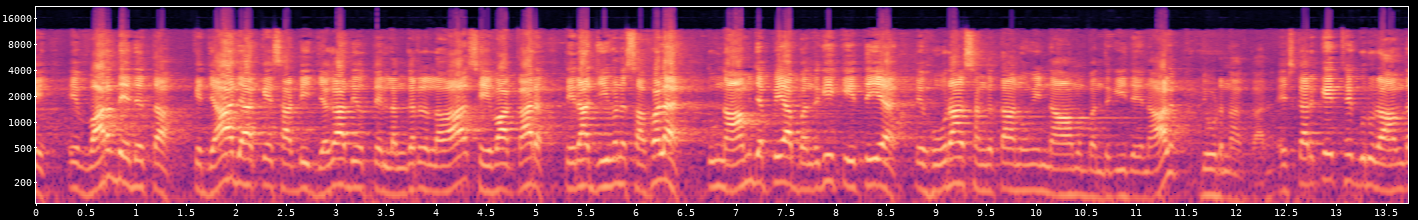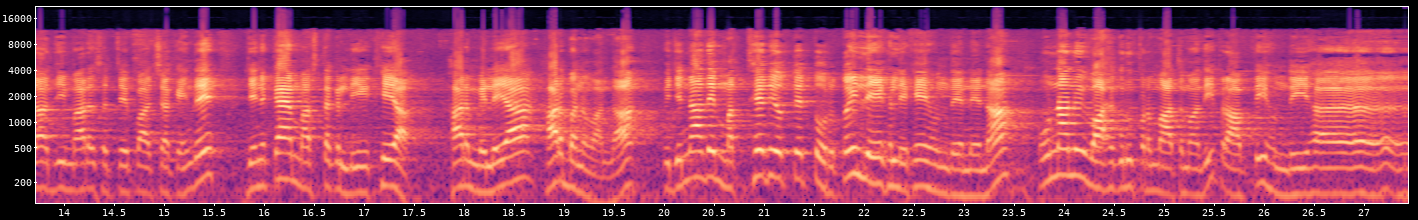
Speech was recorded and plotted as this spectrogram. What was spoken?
ਕੇ ਇਹ ਵਰ ਦੇ ਦਿੱਤਾ ਕਿ ਜਾ ਜਾ ਕੇ ਸਾਡੀ ਜਗ੍ਹਾ ਦੇ ਉੱਤੇ ਲੰਗਰ ਲਵਾ, ਸੇਵਾ ਕਰ, ਤੇਰਾ ਜੀਵਨ ਸਫਲ ਹੈ, ਤੂੰ ਨਾਮ ਜਪਿਆ, ਬੰਦਗੀ ਕੀਤੀ ਹੈ ਤੇ ਹੋਰਾਂ ਸੰਗਤਾਂ ਨੂੰ ਵੀ ਨਾਮ ਬੰਦਗੀ ਦੇ ਨਾਲ ਜੋੜਨਾ ਕਰ। ਇਸ ਕਰਕੇ ਇੱਥੇ ਗੁਰੂ ਰਾਮਦਾਸ ਜੀ ਮਹਾਰਾਜ ਸੱਚੇ ਪਾਤਸ਼ਾਹ ਕਹਿੰਦੇ, ਜਿਨ ਕੈ ਮਸਤਕ ਲਿਖਿਆ ਹਰ ਮਿਲਿਆ, ਹਰ ਬਨਵਾਲਾ, ਵੀ ਜਿਨ੍ਹਾਂ ਦੇ ਮੱਥੇ ਦੇ ਉੱਤੇ ਧੁਰ ਤੋਂ ਹੀ ਲੇਖ ਲਿਖੇ ਹੁੰਦੇ ਨੇ ਨਾ, ਉਹਨਾਂ ਨੂੰ ਹੀ ਵਾਹਿਗੁਰੂ ਪਰਮਾਤਮਾ ਦੀ ਪ੍ਰਾਪਤੀ ਹੁੰਦੀ ਹੈ।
